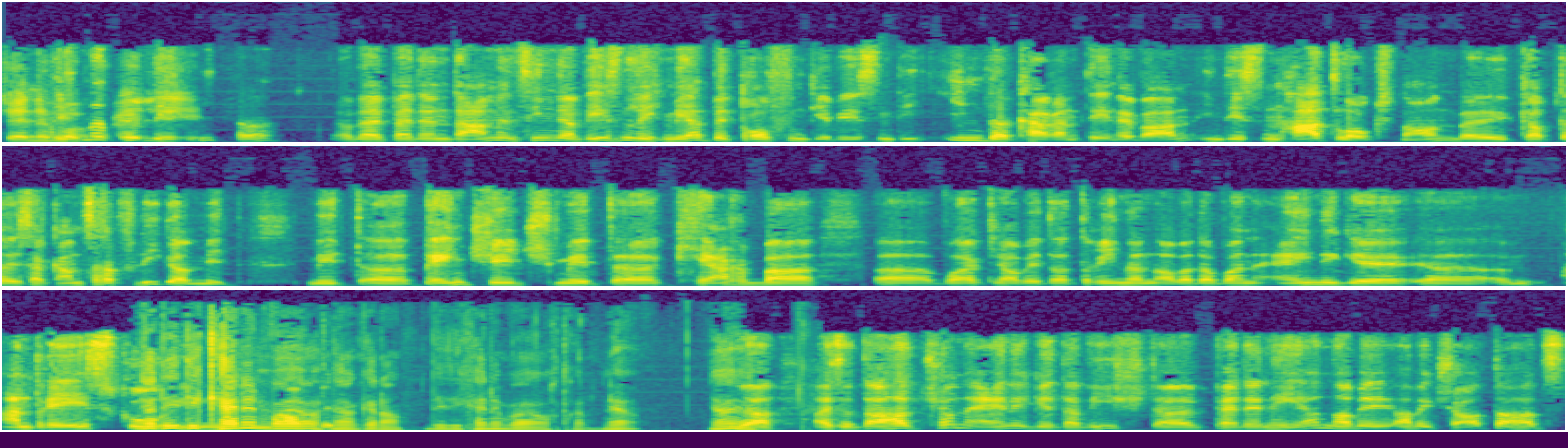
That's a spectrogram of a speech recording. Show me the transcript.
Jennifer ist natürlich bitter, weil bei den Damen sind ja wesentlich mehr betroffen gewesen, die in der Quarantäne waren, in diesen Hard Lockdown, weil ich glaube, da ist ein ganzer Flieger mit, mit äh, Bencic, mit äh, Kerber, äh, war glaube ich da drinnen, aber da waren einige, äh, Andreescu. Ja, die, die kennen war ja, ja, genau, die, die kennen war ja auch drin, ja. Ja, ja. ja, also da hat schon einige erwischt. Äh, bei den Herren habe ich, hab ich geschaut, da hat es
